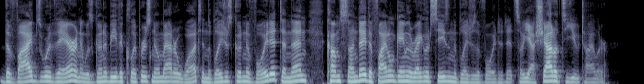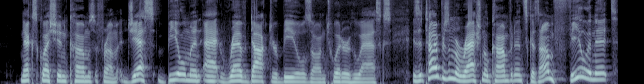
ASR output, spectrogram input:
the vibes were there and it was going to be the Clippers no matter what, and the Blazers couldn't avoid it. And then come Sunday, the final game of the regular season, the Blazers avoided it. So yeah, shout out to you, Tyler. Next question comes from Jess Beelman at Rev Dr. Beals on Twitter, who asks, Is it time for some irrational confidence? Because I'm feeling it.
